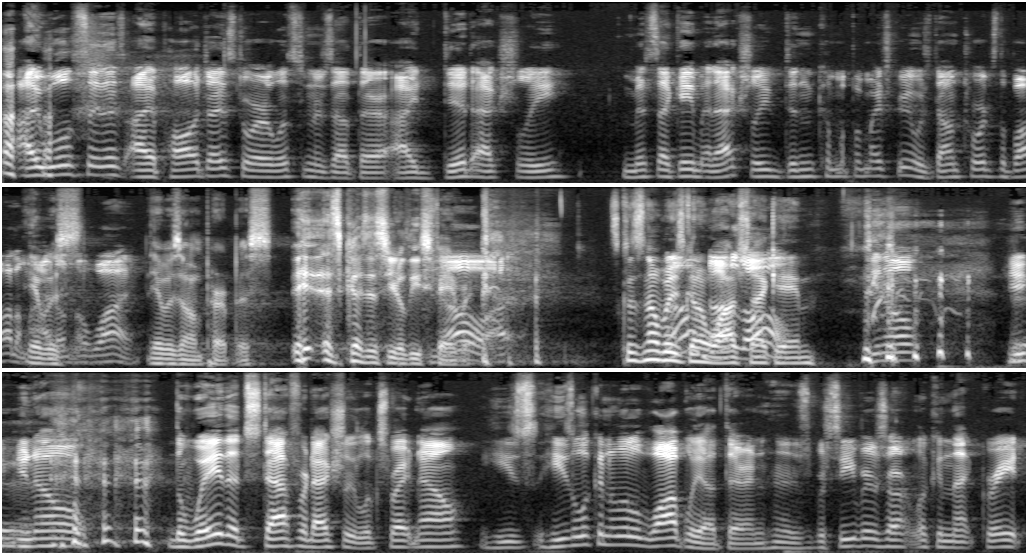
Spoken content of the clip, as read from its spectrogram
I will say this. I apologize to our listeners out there. I did actually miss that game. and actually didn't come up on my screen. It was down towards the bottom. It I was- don't know why. It was on purpose. It's because it's your least favorite. No, I, It's because nobody's No, going to watch that game. you know, you, you know, the way that Stafford actually looks right now, he's he's looking a little wobbly out there, and his receivers aren't looking that great.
